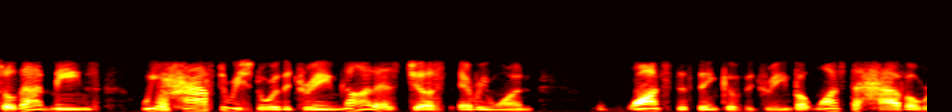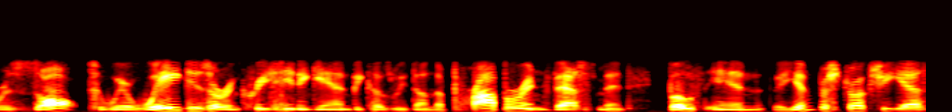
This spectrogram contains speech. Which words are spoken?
So that means we have to restore the dream not as just everyone wants to think of the dream but wants to have a result to where wages are increasing again because we've done the proper investment both in the infrastructure yes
